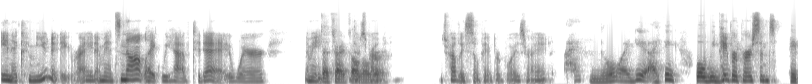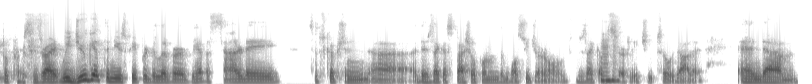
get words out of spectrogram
in a community, right? I mean, it's not like we have today where, I mean, that's right. It's all over. Probably, it's probably still paper boys, right? I have no idea. I think, well, we paper persons, paper persons, right? We do get the newspaper delivered. We have a Saturday subscription. Uh, there's like a special from the Wall Street Journal, which is like mm-hmm. absurdly cheap. So we got it. And, um,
